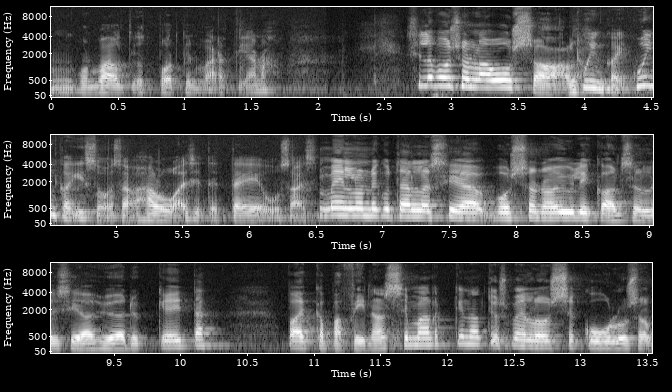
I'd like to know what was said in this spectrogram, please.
niin valtiot portinvartijana? Sillä voisi olla osaan. Kuinka, kuinka iso sä haluaisit, että EU saisi? Meillä on niin tällaisia, voisi sanoa, ylikansallisia hyödykkeitä, vaikkapa finanssimarkkinat, jos meillä olisi se kuuluisa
